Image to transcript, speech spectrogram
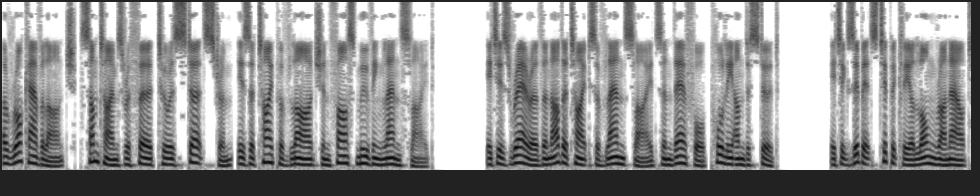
A rock avalanche, sometimes referred to as Sturzstrom, is a type of large and fast-moving landslide. It is rarer than other types of landslides and therefore poorly understood. It exhibits typically a long run-out,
